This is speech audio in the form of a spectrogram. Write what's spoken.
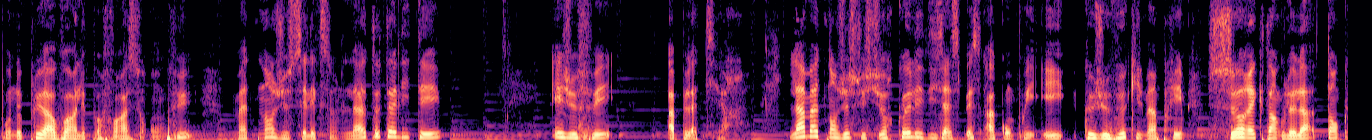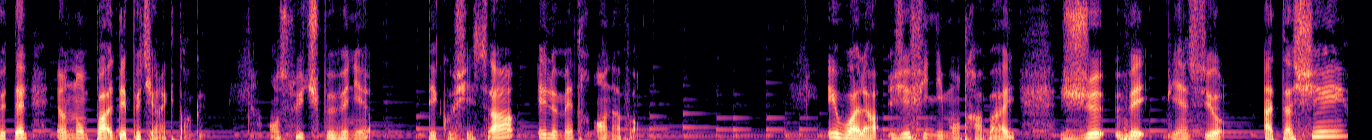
pour ne plus avoir les perforations en vue. Maintenant, je sélectionne la totalité et je fais aplatir. Là maintenant, je suis sûr que les Design Space a compris et que je veux qu'il m'imprime ce rectangle-là tant que tel et non pas des petits rectangles. Ensuite, je peux venir décocher ça et le mettre en avant. Et voilà, j'ai fini mon travail. Je vais bien sûr attacher.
